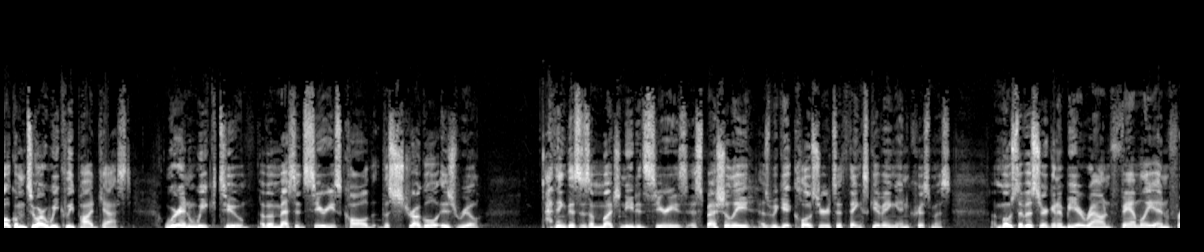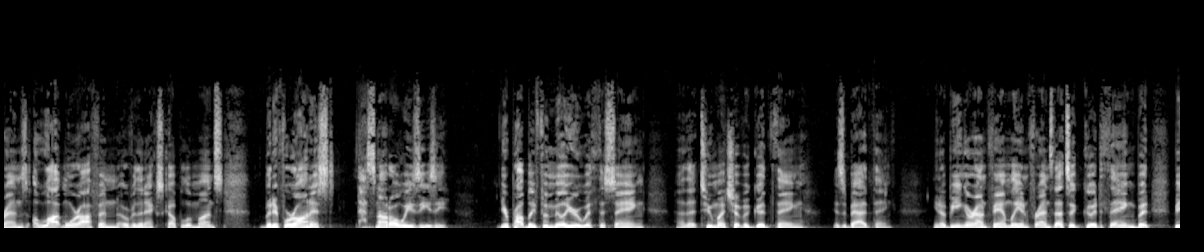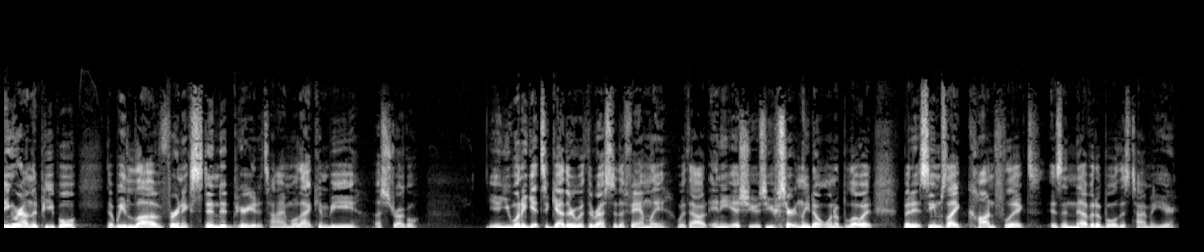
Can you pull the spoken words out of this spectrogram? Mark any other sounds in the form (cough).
Welcome to our weekly podcast. We're in week two of a message series called The Struggle is Real. I think this is a much needed series, especially as we get closer to Thanksgiving and Christmas. Most of us are going to be around family and friends a lot more often over the next couple of months, but if we're honest, that's not always easy. You're probably familiar with the saying uh, that too much of a good thing is a bad thing. You know, being around family and friends, that's a good thing, but being around the people that we love for an extended period of time, well, that can be a struggle. You, know, you want to get together with the rest of the family without any issues. (laughs) You certainly don't want to blow it, but it seems like conflict is inevitable this time of year.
